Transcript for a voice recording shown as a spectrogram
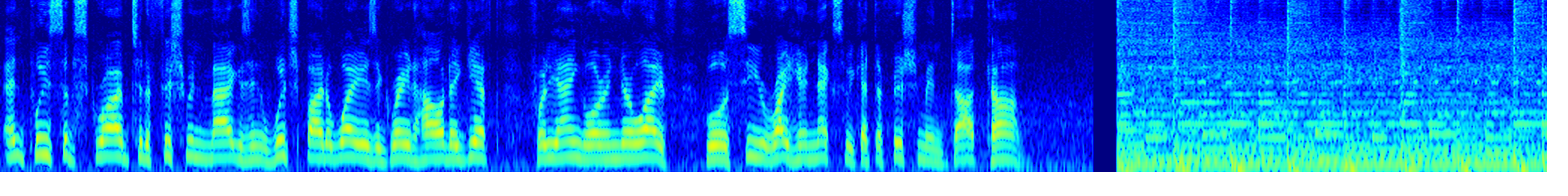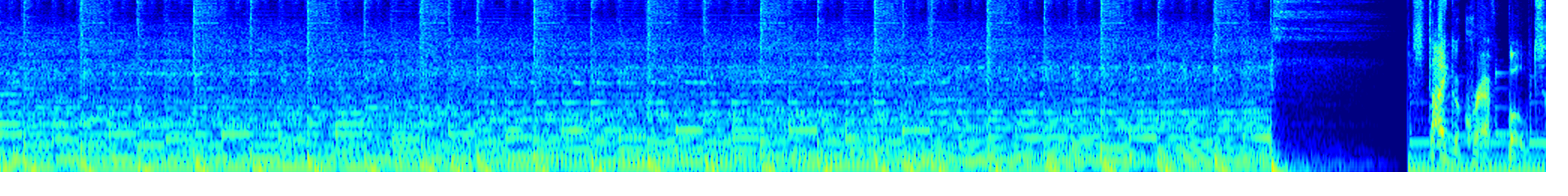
And please subscribe to the Fisherman Magazine, which, by the way, is a great holiday gift for the angler in your life. We'll see you right here next week at thefisherman.com. Steigercraft boats,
